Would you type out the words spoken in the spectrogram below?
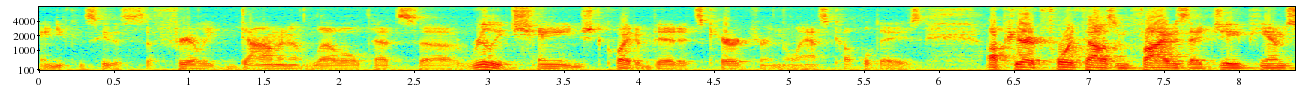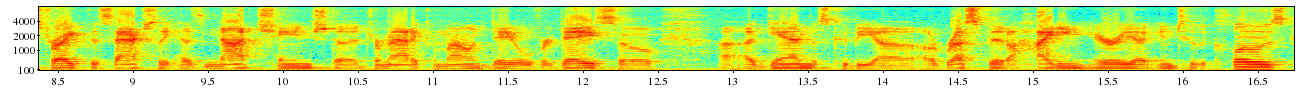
And you can see this is a fairly dominant level that's uh, really changed quite a bit its character in the last couple days. Up here at 4,005 is that JPM strike. This actually has not changed a dramatic amount day over day. So uh, again, this could be a, a, respite, a hiding area into the close.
